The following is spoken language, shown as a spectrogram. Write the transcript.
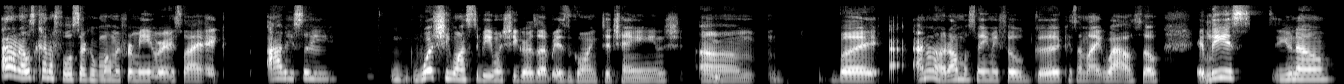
i don't know it was kind of full circle moment for me where it's like obviously what she wants to be when she grows up is going to change um but i don't know it almost made me feel good because i'm like wow so at least you know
